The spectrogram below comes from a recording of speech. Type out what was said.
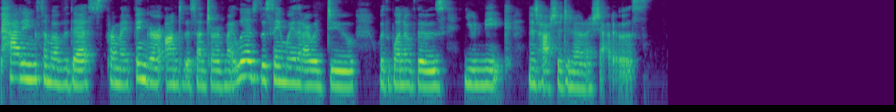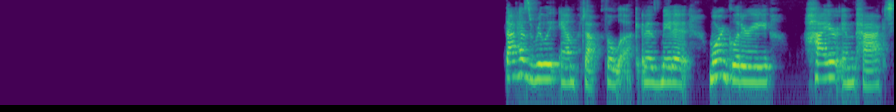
patting some of this from my finger onto the center of my lids the same way that I would do with one of those unique Natasha Denona shadows. That has really amped up the look. It has made it more glittery, higher impact,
